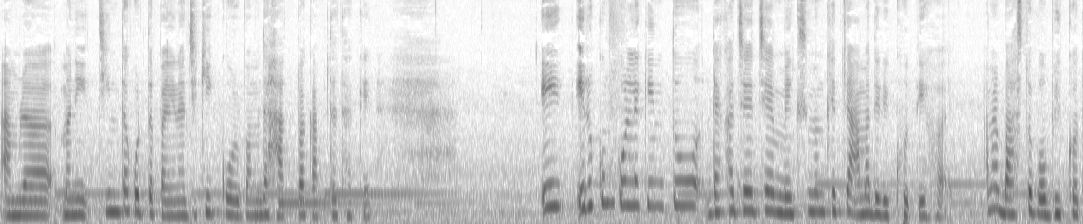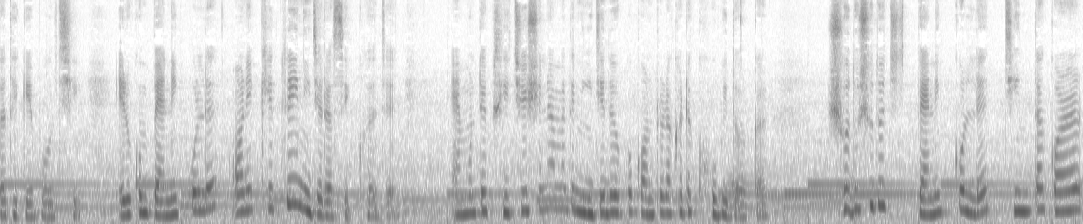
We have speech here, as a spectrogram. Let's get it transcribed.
আমরা মানে চিন্তা করতে পারি না যে কী করব, আমাদের হাত পা কাঁপতে থাকে। এই, এরকম করলে কিন্তু দেখা যায় যে ম্যাক্সিমাম ক্ষেত্রে আমাদেরই ক্ষতি হয়। আমার বাস্তব অভিজ্ঞতা থেকে বলছি, এরকম প্যানিক করলে অনেক ক্ষেত্রেই নিজেরা সিক হয়ে যায়। এমন টাইপ সিচুয়েশনে আমাদের নিজেদের উপর কন্ট্রোল রাখাটা খুবই দরকার। শুধু শুধু প্যানিক করলে চিন্তা করার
